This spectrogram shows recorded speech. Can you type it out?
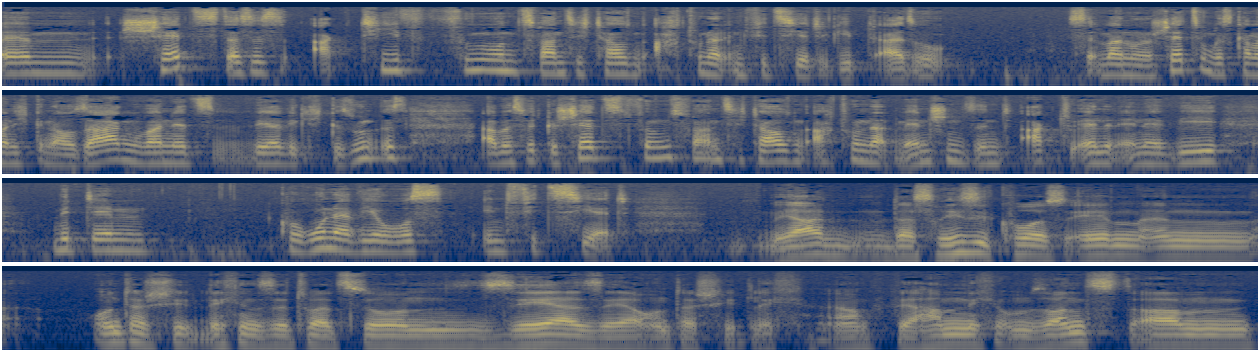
ähm, schätzt, dass es aktiv 25.800 Infizierte gibt. Also ist immer nur eine Schätzung, das kann man nicht genau sagen, wann jetzt wer wirklich gesund ist. Aber es wird geschätzt, 25.800 Menschen sind aktuell in NRW mit dem Coronavirus infiziert. Ja, das Risiko ist eben in unterschiedlichen Situationen sehr, sehr unterschiedlich. Ja, wir haben nicht umsonst ähm,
